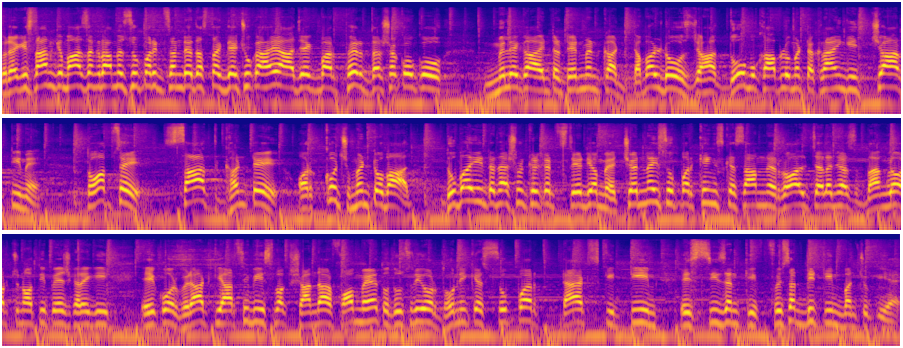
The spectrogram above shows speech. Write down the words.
तो रेगिस्तान के महासंग्राम में सुपर हिट संडे दस्तक दे चुका है। आज एक बार फिर दर्शकों को मिलेगा एंटरटेनमेंट का डबल डोज, जहाँ दो मुकाबलों में टकराएँगी चार टीमें। तो अब से सात घंटे और कुछ मिनटों बाद दुबई इंटरनेशनल क्रिकेट स्टेडियम में चेन्नई सुपर किंग्स के सामने रॉयल चैलेंजर्स बैंगलोर चुनौती पेश करेगी। एक और विराट की आरसीबी इस वक्त शानदार फॉर्म में है तो दूसरी ओर धोनी के सुपर टैट्स की टीम इस सीज़न की फिसड्डी टीम बन चुकी है।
